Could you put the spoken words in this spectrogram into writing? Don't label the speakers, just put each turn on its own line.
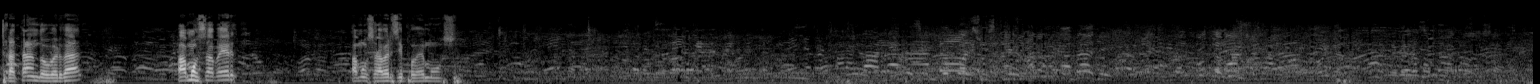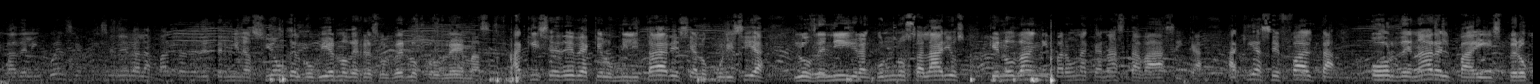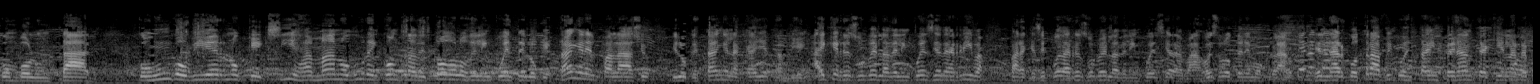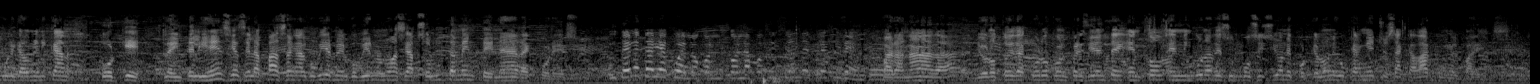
tratando, ¿verdad? Vamos a ver, vamos a ver si podemos
La delincuencia aquí se debe a la falta de determinación del gobierno de resolver los problemas. Aquí se debe a que los militares y a los policías los denigran con unos salarios que no dan ni para una canasta básica. Aquí hace falta ordenar el país, pero con voluntad, con un gobierno que exija mano dura en contra de todos los delincuentes, los que están en el palacio y los que están en la calle también. Hay que resolver la delincuencia de arriba para que se pueda resolver la delincuencia de abajo, eso lo tenemos claro. El narcotráfico está imperante aquí en la República Dominicana porque la inteligencia se la pasan al gobierno y el gobierno no hace absolutamente nada por eso.
¿Usted no está de acuerdo con, con la posición del presidente?
Para nada, yo no estoy de acuerdo con el presidente en, to- en ninguna de sus posiciones porque lo único que han hecho es acabar con el país.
